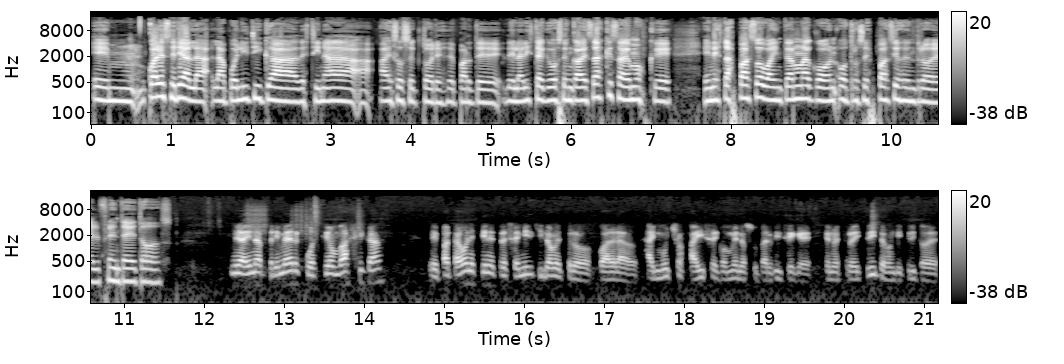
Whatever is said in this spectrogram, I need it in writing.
Eh, ¿Cuál sería la, política destinada a, esos sectores de parte de, de la lista que vos encabezás? Que sabemos que en estas pasos va interna con otros espacios dentro del Frente de Todos. Mira, hay una primer cuestión básica. Eh, Patagones tiene 13.000 kilómetros cuadrados. Hay muchos países con menos superficie que, nuestro distrito, es un distrito de,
